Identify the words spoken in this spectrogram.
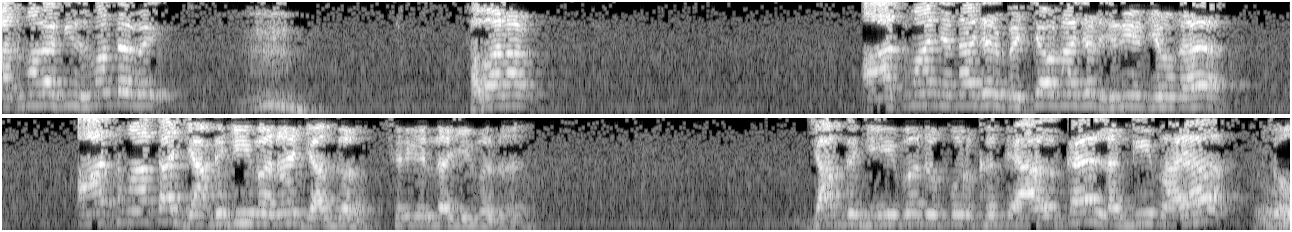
ਆਤਮਾ ਦਾ ਕੀ ਸੰਬੰਧ ਹੈ ਬਈ? ਹਵਾ ਨਾਲ। ਆਤਮਾ ਜਿੰਨਾ ਚਿਰ ਵਿੱਚ ਆ ਉਹਨਾਂ ਚਿਰ ਸਰੀਰ ਜਿਉਂਦਾ। ਆਤਮਾ ਤਾਂ ਜਗ ਜੀਵਨ ਹੈ, ਜਗ, ਸਰੀਰ ਦਾ ਜੀਵਨ ਹੈ। ਜਗ ਜੀਵਨ ਪੁਰਖ ਤਿਆਗ ਕੈ, ਲੱਗੀ ਮਾਇਆ ਧੋ।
